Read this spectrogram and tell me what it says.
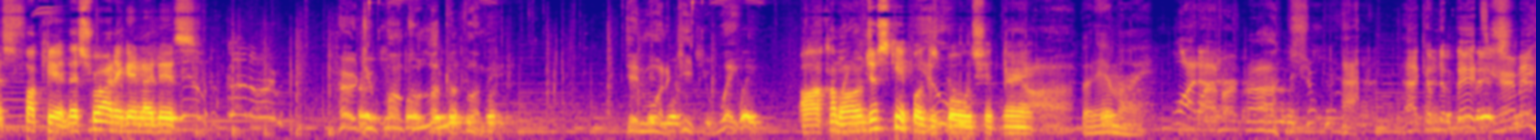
Alright, let's fuck it. Let's try it again like this. Heard you punk were looking for me. Didn't want to keep you waiting. Ah, come on, just skip all this bullshit, man. But am I? Whatever. Uh, Hack him to bits, you hear me?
